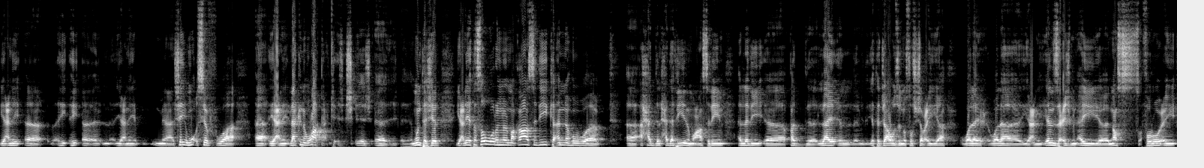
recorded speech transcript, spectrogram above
يعني آه هي آه يعني شيء مؤسف و آه يعني لكنه واقع آه منتشر. يعني يتصور أن المقاصدي كأنه آه آه، أحد الحداثيين المعاصرين الذي آه، قد لا يتجاوز النصوص الشرعية ولا ولا يعني ينزعج من أي نص فروعي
